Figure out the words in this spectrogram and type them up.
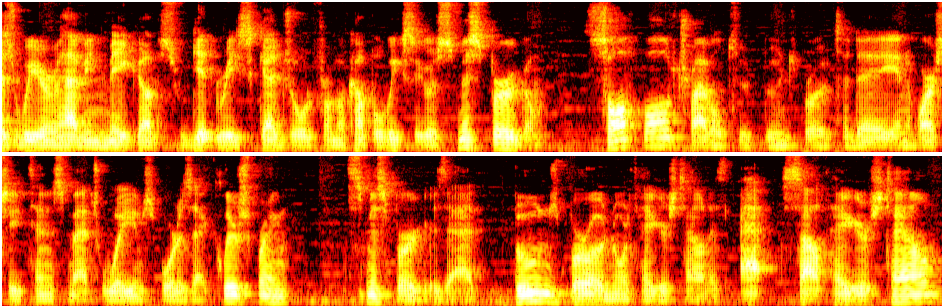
As we are having makeups get rescheduled from a couple weeks ago, Smithsburg softball traveled to Boonsboro today, and a varsity tennis match. Williamsport is at Clear Spring. Smithsburg is at Boonsboro. North Hagerstown is at South Hagerstown.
